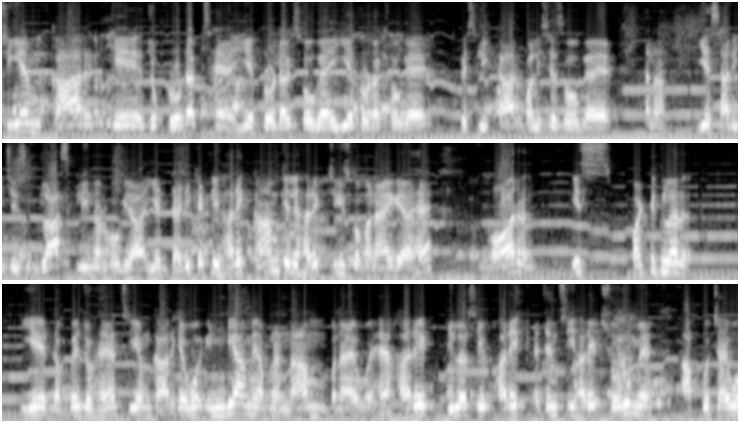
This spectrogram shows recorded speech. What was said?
थ्री एम कार के जो प्रोडक्ट्स हैं, ये प्रोडक्ट्स हो गए, ये प्रोडक्ट्स हो गए स्पेशली कार पॉलिशेस हो गए, है ना? ये सारी चीज़ ग्लास क्लीनर हो गया, ये डेडिकेटली हर एक काम के लिए हर एक चीज़ को बनाया गया है। और इस पर्टिकुलर ये डब्बे जो हैं सीएम कार के, वो इंडिया में अपना नाम बनाए हुए हैं। हर एक डीलरशिप हर एक एजेंसी हर एक शोरूम में आपको चाहे वो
